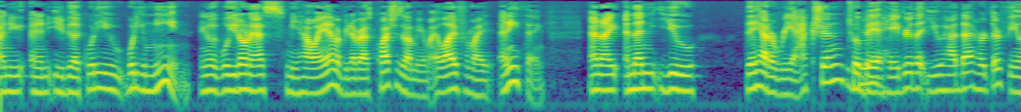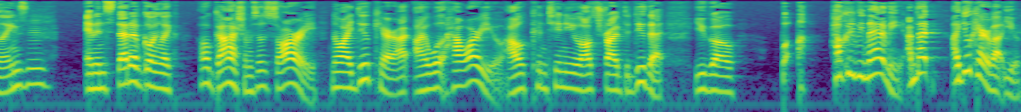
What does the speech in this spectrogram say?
and you and you'd be like, "What do you What do you mean?" And you're like, "Well, you don't ask me how I am. If you never ask questions about me or my life or my anything," and I and then you they had a reaction to a mm-hmm. behavior that you had that hurt their feelings, mm-hmm. and instead of going like, "Oh gosh, I'm so sorry," no, I do care. I, I will. How are you? I'll continue. I'll strive to do that. You go, but how could you be mad at me? I'm not. I do care about you.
